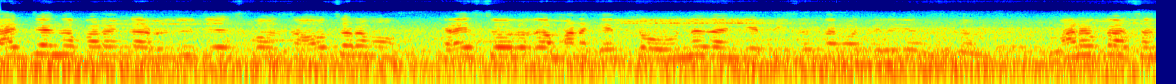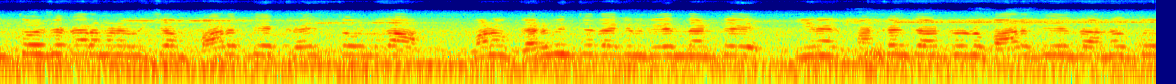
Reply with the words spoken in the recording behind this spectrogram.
రాజ్యాంగ పరంగా రుజువు చేసుకోవాల్సిన అవసరము క్రైస్తవులుగా మనకు ఎంతో ఉన్నదని చెప్పి సందర్భంగా తెలియజేస్తున్నాం. మరొక సంతోషకరమైన విషయం భారతీయ క్రైస్తవులుగా మనం గర్వించదగినది ఏంటంటే ఈయన పక్కన చాటుడు భారతీయులు అనొద్దు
